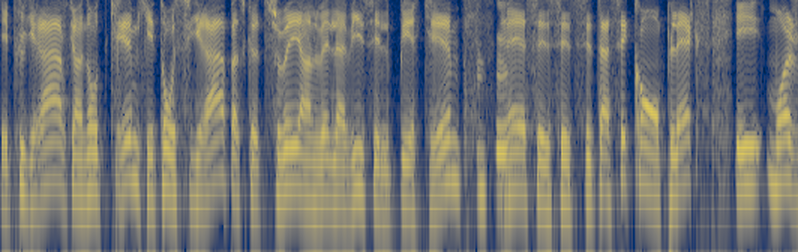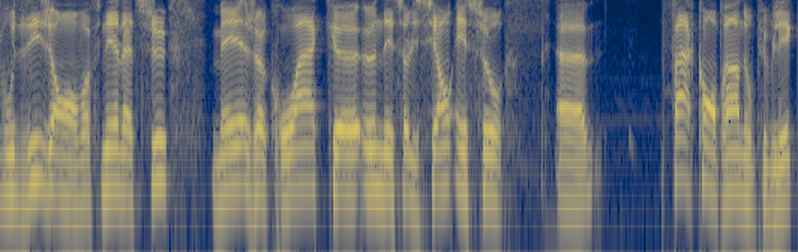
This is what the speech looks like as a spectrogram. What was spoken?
est, plus grave qu'un autre crime qui est aussi grave parce que tuer, enlever la vie, c'est le pire crime. C'est- c'est c'est assez complexe. Et moi, je vous dis, on va finir là-dessus, mais je crois qu'une des solutions est sur euh, faire comprendre au public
